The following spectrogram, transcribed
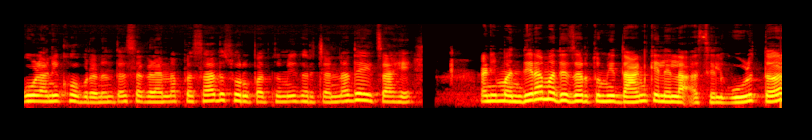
गूळ आणि खोबरं नंतर सगळ्यांना प्रसाद स्वरूपात तुम्ही घरच्यांना द्यायचा आहे. आणि मंदिरामध्ये जर तुम्ही दान केलेला असेल गूळ तर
